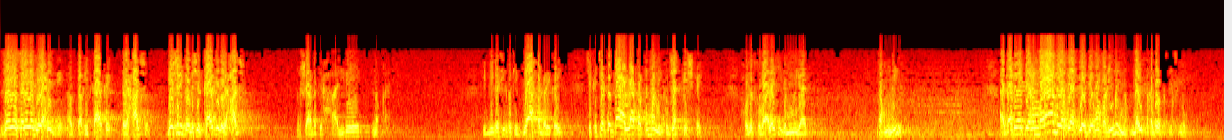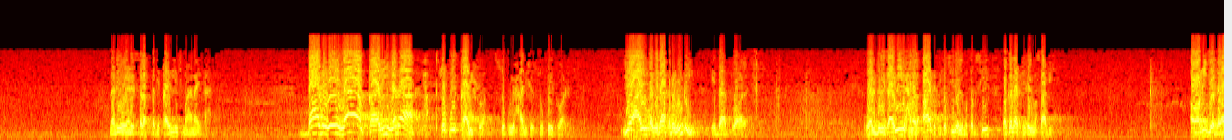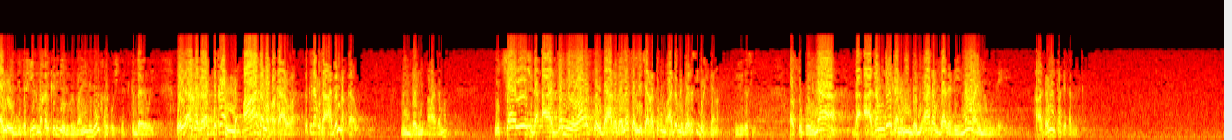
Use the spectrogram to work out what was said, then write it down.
زه سره د واحد دی. او توحید کار کوي د حال شو. مشرک د شرک کار کوي د حال شو. نو شهادت حالی دی نه قالی ابن کثیر پکې بیا خبرې کوي چې کچرته دا الله ته کومه نه حجت پیش کوي حجت خو علی کی د مو یاد دا هم نه اگر پیغمبران ورته پیغمبر فقیمه نو نه خبره پسې شنو نبی ویل سلف پتی قائل معنا یې ده بعد وی نه قالی نه ده سو کوئی قالی شو سو کوئی حالی شو سو کوئی دوار یو عالم ته دا خبر نه کوي دا دوار. والبيزاوي حمل آية في تفسير المتمثيل وكذا في المصابيح. أو هغه د دلایل أو د کثیر نقل کړی دی په باندې نه خلق وشته کوم دا وایي وإذا أخذ ربك آدم فكاروا. فكذا قلت آدم نقاو من بني آدم. نچاوی چې د آدم نه وارث دا هغه نسل کوم آدم نه درسي مخ کنه دې ګوینا د آدم دې کنه من بني آدم دا دې نوع نه دی آدم په کې ترنه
